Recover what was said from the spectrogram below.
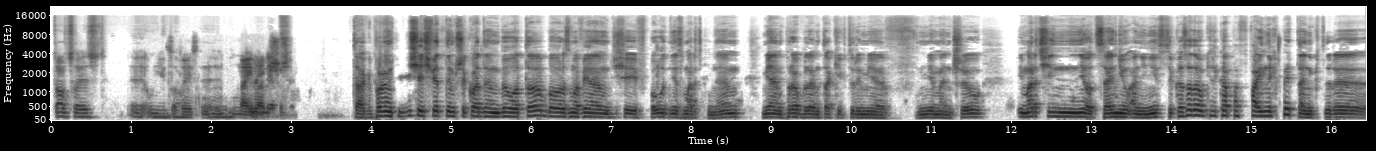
to, co jest u niego. Co to jest najlepsze. najlepsze. Tak, powiem Ci, dzisiaj świetnym przykładem było to, bo rozmawiałem dzisiaj w południe z Marcinem. Miałem problem taki, który mnie, mnie męczył. I Marcin nie ocenił ani nic, tylko zadał kilka fajnych pytań, które,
